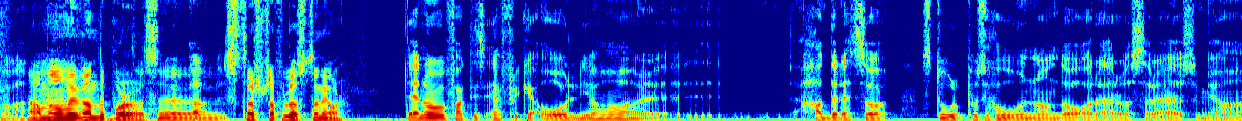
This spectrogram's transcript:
på. Va? Ja, men om vi vänder på det då. Ja. Största förlusten i år? Det är nog faktiskt Africa Oil. Jag har, hade rätt så stor position någon dag där och sådär som jag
